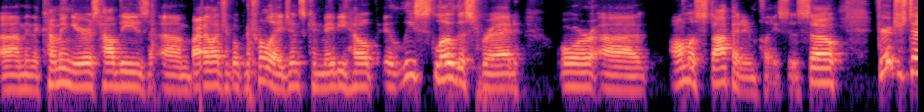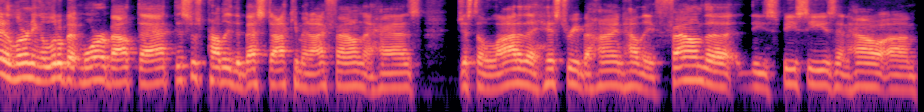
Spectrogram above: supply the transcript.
um, in the coming years how these um, biological control agents can maybe help at least slow the spread or uh, almost stop it in places. So if you're interested in learning a little bit more about that, this was probably the best document I found that has just a lot of the history behind how they found the these species and how um,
